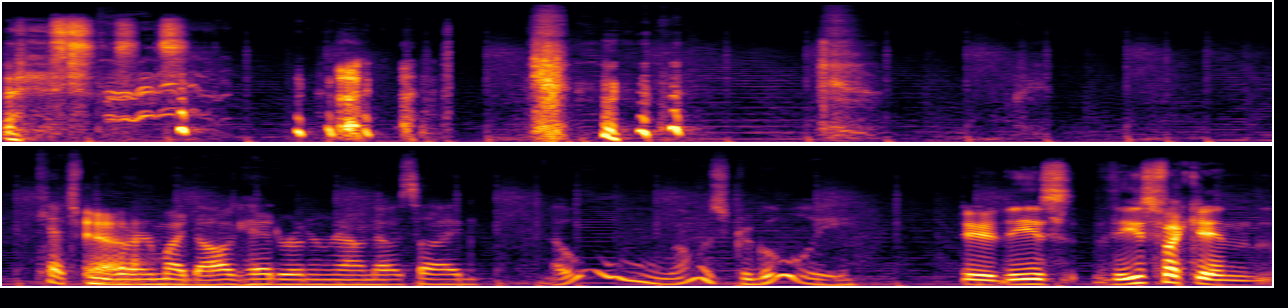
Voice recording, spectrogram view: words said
Catch me Yeah. wearing my dog head running around outside. Oh, I'm a Strigoi. Dude, these these fucking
